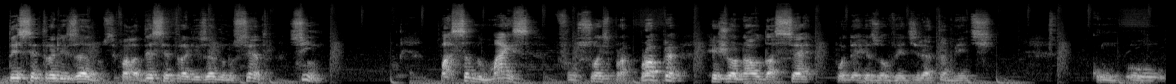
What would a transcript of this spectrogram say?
descentralizando. Se fala descentralizando no centro? Sim. Passando mais funções para a própria regional da Sé poder resolver diretamente com o,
